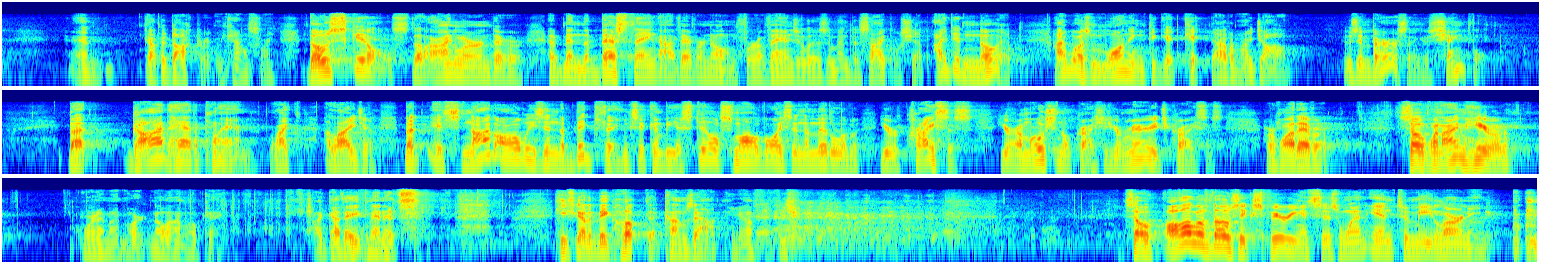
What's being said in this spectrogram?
and got a doctorate in counseling. Those skills that I learned there have been the best thing I've ever known for evangelism and discipleship. I didn't know it. I wasn't wanting to get kicked out of my job. It was embarrassing, it was shameful. But God had a plan, like Elijah. But it's not always in the big things. It can be a still small voice in the middle of your crisis, your emotional crisis, your marriage crisis, or whatever. So when I'm here, where am I, Martin? Oh, I'm okay. I got eight minutes. He's got a big hook that comes out, you know. so all of those experiences went into me learning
